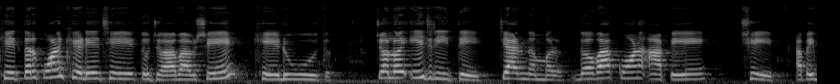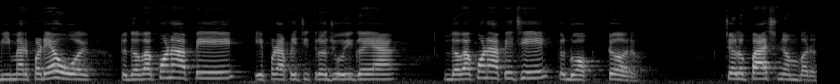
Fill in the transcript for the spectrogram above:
ખેતર કોણ ખેડે છે? તો જવાબ આવશે ખેડૂત. ચલો, એ જ રીતે. ચાર નંબર. દવા કોણ આપે છે? આપણે બીમાર પડ્યા હોય તો દવા કોણ આપે? એ પણ આપણે ચિત્ર જોઈ ગયા. દવા કોણ આપે છે? તો ડૉક્ટર. ચલો, પાંચ નંબર.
